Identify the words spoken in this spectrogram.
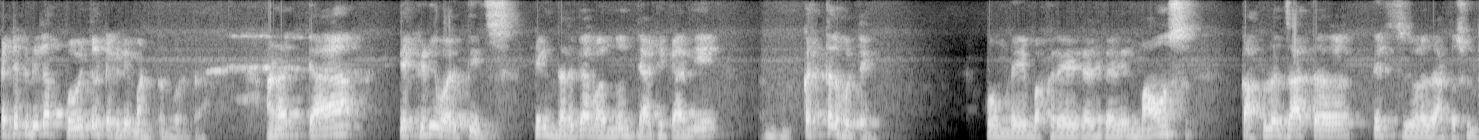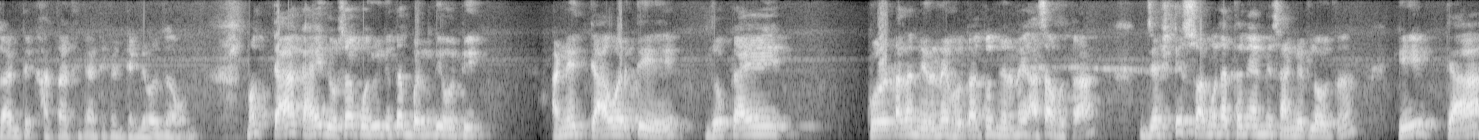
त्या टेकडीला पवित्र टेकडी मानतात बरं आणि त्या टेकडीवरतीच एक दर्गा बांधून त्या ठिकाणी कत्तल होते. कोंबडे बकरे त्या ठिकाणी मांस कापलं जातं ते शिजवलं जातं सुद्धा आणि ते खातात त्या ठिकाणी टेकडीवर जाऊन. मग त्या काही दिवसापूर्वी तिथं बंदी होती आणि त्यावरती जो काही कोर्टाचा निर्णय होता तो निर्णय असा होता जस्टिस स्वामीनाथन यांनी सांगितलं होतं की त्या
